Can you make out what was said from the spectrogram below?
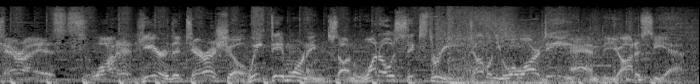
Terrorists want it. Hear the Tara Show weekday mornings on 1063 WORD and the Odyssey app.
